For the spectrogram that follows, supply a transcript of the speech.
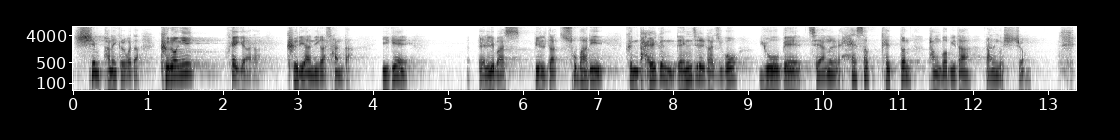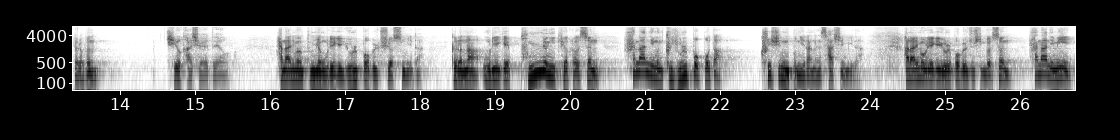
심판의 결과다. 그러니 회개하라. 그래야 네가 산다. 이게 엘리바스 빌닷 소발이 그 낡은 렌즈를 가지고 욥의 재앙을 해석했던 방법이다라는 것이죠. 여러분 기억하셔야 돼요. 하나님은 분명 우리에게 율법을 주셨습니다. 그러나 우리에게 분명히 기억할 것은 하나님은 그 율법보다 크신 분이라는 사실입니다. 하나님은 우리에게 율법을 주신 것은 하나님이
